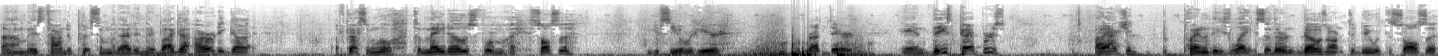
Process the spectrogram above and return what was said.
um, it's time to put some of that in there. But I got, I already got, I've got some little tomatoes for my salsa. You can see over here, right there. And these peppers, I actually planted these late. So they're those aren't to do with the salsa.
